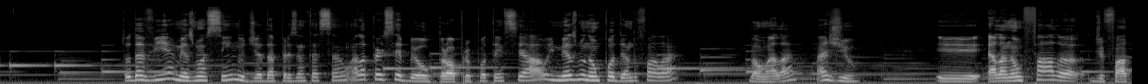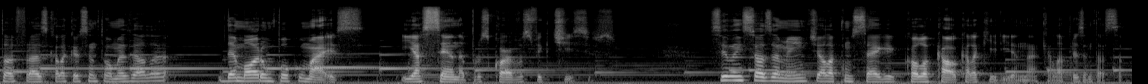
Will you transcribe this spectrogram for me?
Todavia, mesmo assim, no dia da apresentação, ela percebeu o próprio potencial e, mesmo não podendo falar, bom, ela agiu. E ela não fala de fato a frase que ela acrescentou, mas ela demora um pouco mais e acena para os corvos fictícios. Silenciosamente, ela consegue colocar o que ela queria naquela apresentação.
